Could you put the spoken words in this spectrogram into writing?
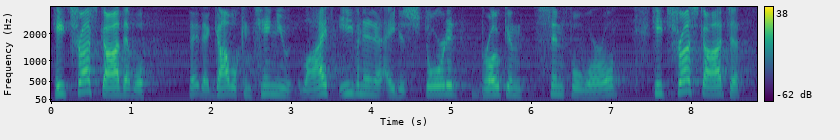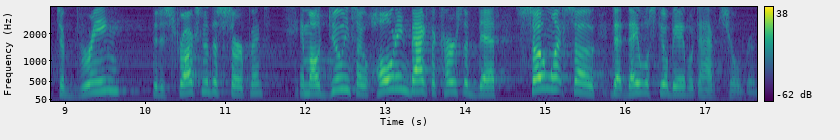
He trusts God that will that, that God will continue life even in a, a distorted, broken, sinful world. He trusts God to, to bring the destruction of the serpent, and while doing so, holding back the curse of death, so much so that they will still be able to have children.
